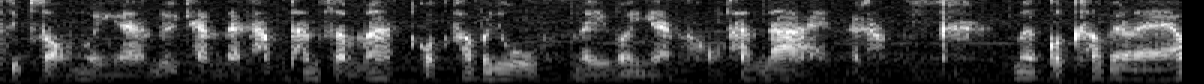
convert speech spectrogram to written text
52 หน่วยงานด้วยกันนะครับ ท่านสามารถกดเข้าไปดูในหน่วยงานของท่านได้นะครับ เมื่อกดเข้าไปแล้ว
